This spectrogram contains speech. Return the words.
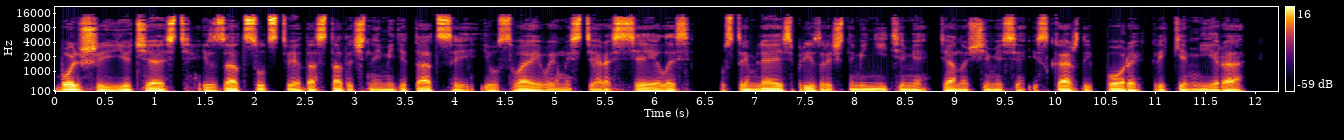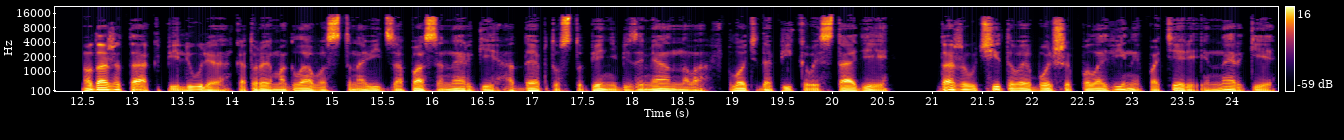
Большая ее часть из-за отсутствия достаточной медитации и усваиваемости рассеялась, устремляясь призрачными нитями, тянущимися из каждой поры к реке мира. Но даже так пилюля, которая могла восстановить запас энергии адепту ступени безымянного вплоть до пиковой стадии, даже учитывая больше половины потери энергии,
